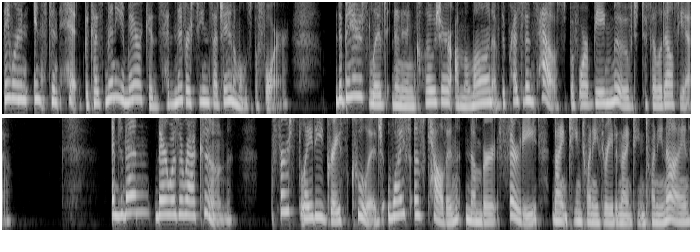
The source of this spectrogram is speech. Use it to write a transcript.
They were an instant hit because many Americans had never seen such animals before. The bears lived in an enclosure on the lawn of the president's house before being moved to Philadelphia. And then there was a raccoon. First Lady Grace Coolidge, wife of Calvin, number 30, 1923 to 1929,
